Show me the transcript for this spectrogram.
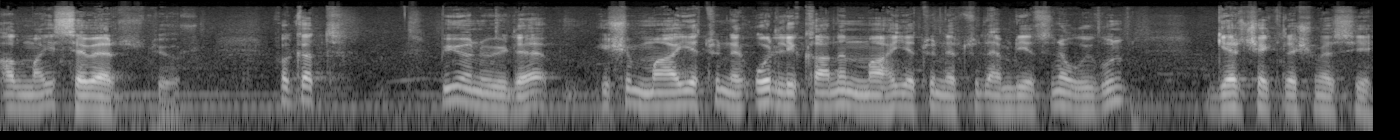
almayı sever diyor. Fakat bir yönüyle işin mahiyetü o likanın mahiyetü nefsül emriyesine uygun gerçekleşmesi,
